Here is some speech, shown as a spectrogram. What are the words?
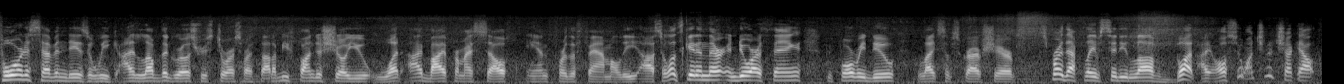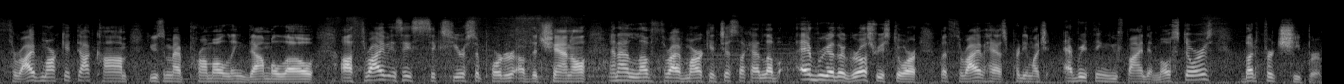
four to seven days a week. I love the grocery store, so I thought it'd be fun to show you what I buy for myself and for the family. Uh, so let's get in there and do our thing. Before we do, like, subscribe, share, spread that Flav City love. But I also want you to check out thrivemarket.com using my promo link down below. Uh, Thrive is a six-year supporter of the channel, and I love Thrive Market just like I love every other grocery store. But Thrive has pretty much everything you find at most stores, but for cheaper.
